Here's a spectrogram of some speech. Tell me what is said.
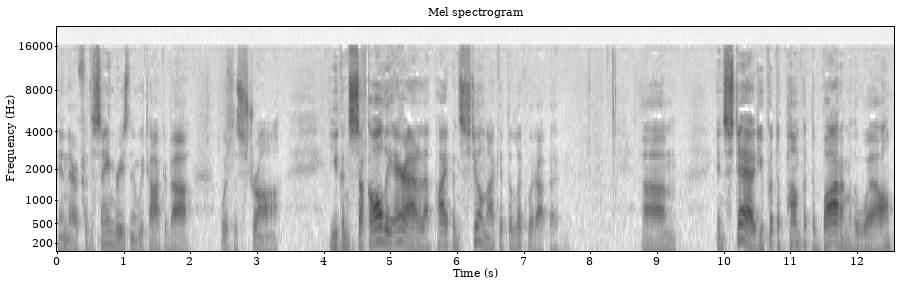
in there for the same reason that we talked about with the straw. You can suck all the air out of that pipe and still not get the liquid up it. Um, instead, you put the pump at the bottom of the well,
